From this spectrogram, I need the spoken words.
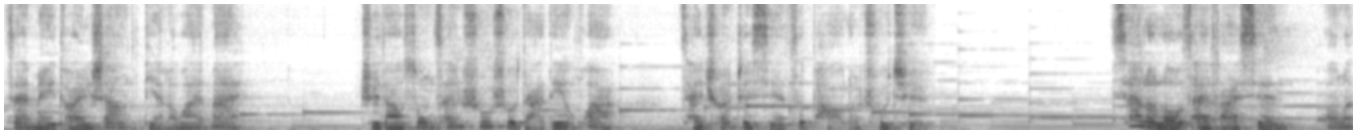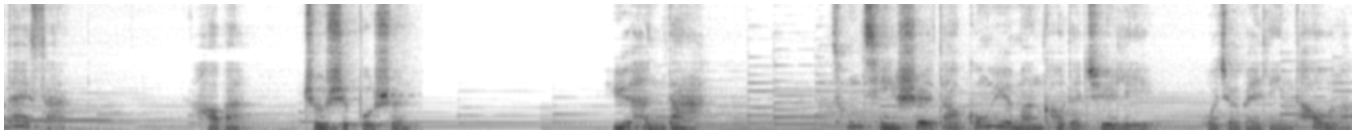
在美团上点了外卖，直到送餐叔叔打电话，才穿着鞋子跑了出去。下了楼才发现忘了带伞，好吧，诸事不顺。雨很大，从寝室到公寓门口的距离我就被淋透了。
